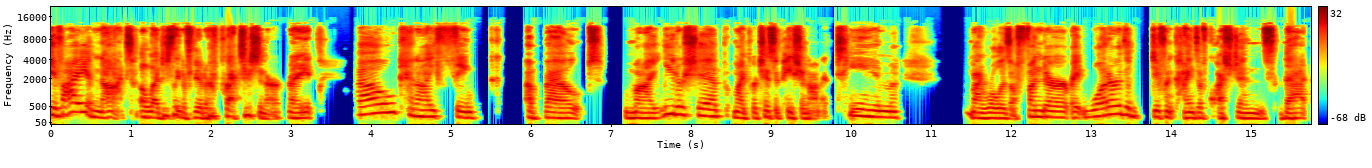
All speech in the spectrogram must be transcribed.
If I am not a legislative theater practitioner, right, how can I think about my leadership, my participation on a team, my role as a funder, right? What are the different kinds of questions that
